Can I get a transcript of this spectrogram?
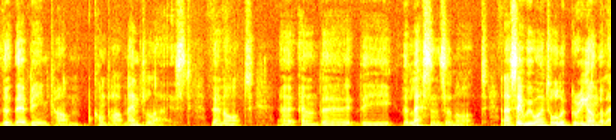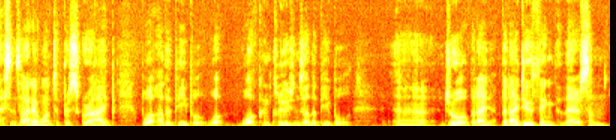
that they're being com- compartmentalized. They're not. Uh, and the, the the lessons are not. And I say we won't all agree on the lessons. I don't want to prescribe what other people, what what conclusions other people uh, draw. But I but I do think that there are some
